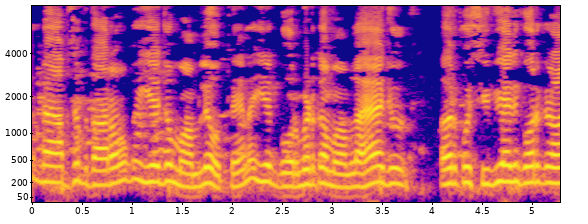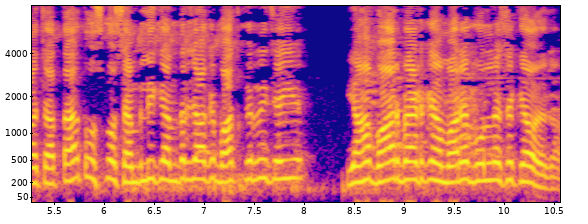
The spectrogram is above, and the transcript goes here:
तो मैं आपसे बता रहा हूँ कि ये जो मामले होते हैं ना, ये गवर्नमेंट का मामला है, जो अगर कोई सीबीआई इंक्वायरी कराना चाहता है तो उसको असेंबली के अंदर जाके बात करनी चाहिए। यहाँ बाहर बैठ के हमारे बोलने से क्या होएगा?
